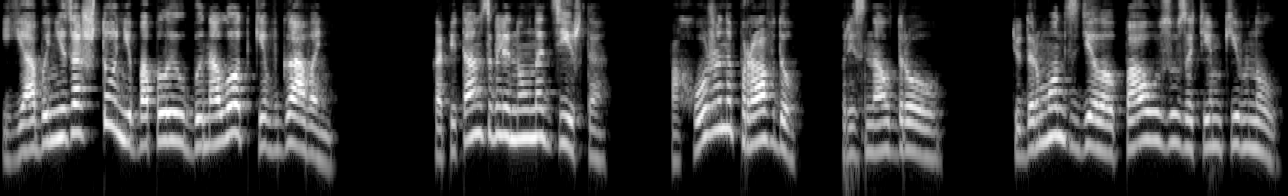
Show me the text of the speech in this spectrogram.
я бы ни за что не поплыл бы на лодке в гавань». Капитан взглянул на Дзирта. «Похоже на правду», — признал Дроу. Тюдермонт сделал паузу, затем кивнул.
